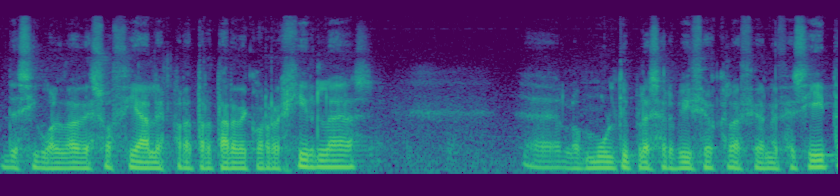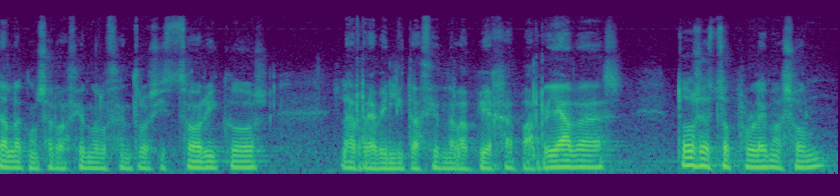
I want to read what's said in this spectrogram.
desigualdades sociales para tratar de corregirlas, los múltiples servicios que la ciudad necesita, la conservación de los centros históricos, la rehabilitación de las viejas barriadas. Todos estos problemas son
